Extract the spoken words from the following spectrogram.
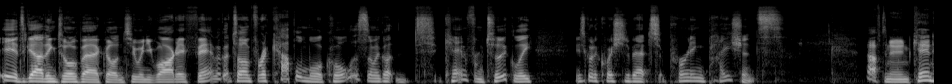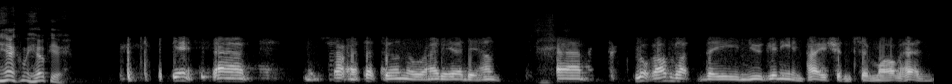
It's Gardening Talk back on 2NUR FM. We've got time for a couple more callers, and we've got Ken from Turkley. He's got a question about pruning patience. Afternoon, Ken. How can we help you? Yeah, uh, sorry, just turned the radio down. Um, look, I've got the New Guinea impatiens, and I've had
